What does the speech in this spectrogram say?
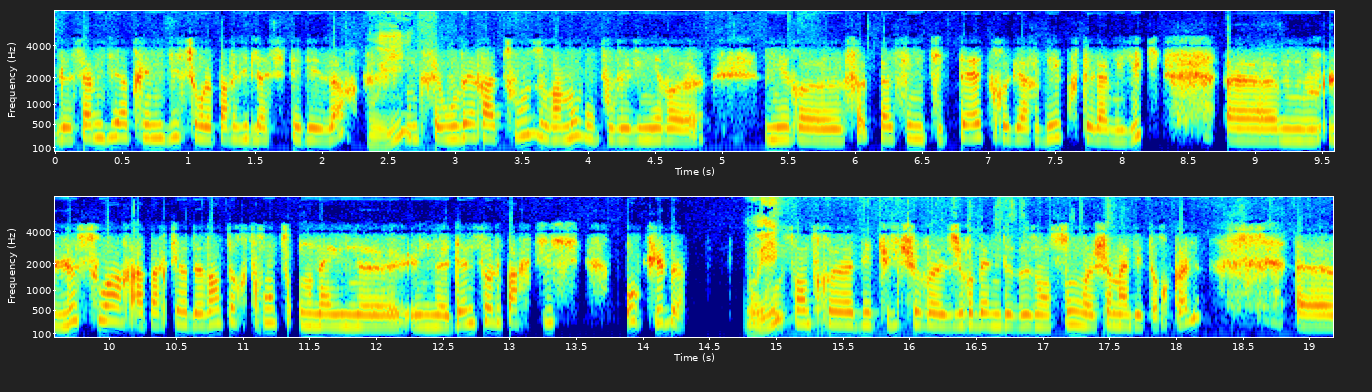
le samedi après-midi sur le parvis de la Cité des Arts. Oui. Donc c'est ouvert à tous, vraiment, vous pouvez venir euh, venir euh, passer une petite tête, regarder, écouter la musique. Euh, le soir, à partir de 20h30, on a une, une dancehall party au Cube. Donc Oui. au centre des cultures urbaines de Besançon, euh, chemin des Torcoles, euh,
